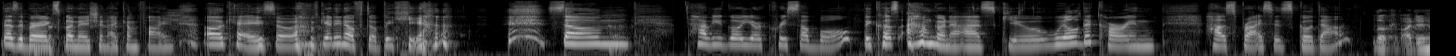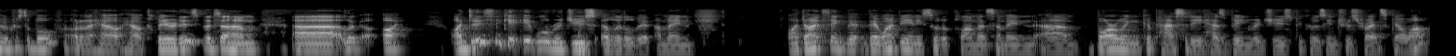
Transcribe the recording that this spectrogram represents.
that's the very explanation I can find. Okay, so I'm getting off topic here. so um, have you got your crystal ball? Because I'm gonna ask you, will the current house prices go down? Look, I do have a crystal ball. I don't know how, how clear it is, but um, uh, look, I I do think it, it will reduce a little bit. I mean, I don't think that there won't be any sort of plummets. I mean, um, borrowing capacity has been reduced because interest rates go up.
